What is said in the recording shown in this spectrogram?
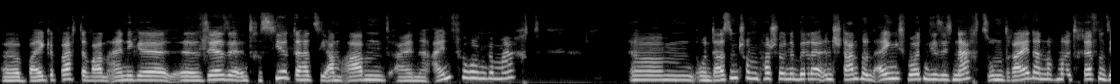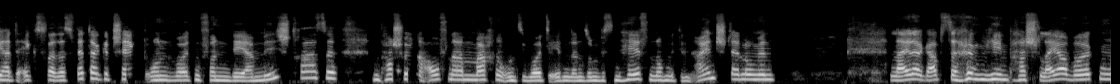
äh, beigebracht. Da waren einige sehr, sehr interessiert. Da hat sie am Abend eine Einführung gemacht ähm, und da sind schon ein paar schöne Bilder entstanden. Und eigentlich wollten die sich nachts um drei dann nochmal treffen. Sie hatte extra das Wetter gecheckt und wollten von der Milchstraße ein paar schöne Aufnahmen machen. Und sie wollte eben dann so ein bisschen helfen, noch mit den Einstellungen. Leider gab es da irgendwie ein paar Schleierwolken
